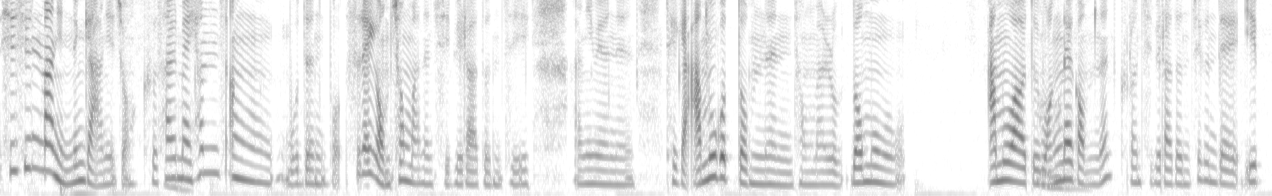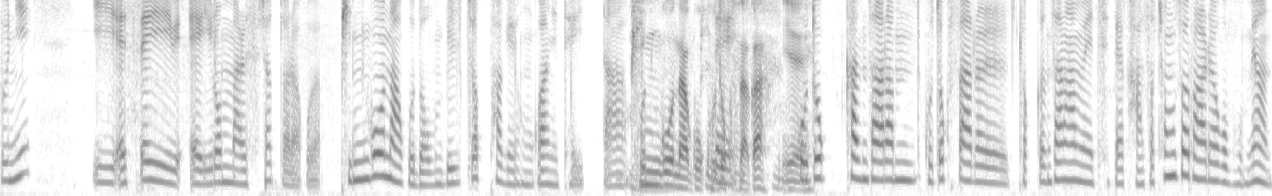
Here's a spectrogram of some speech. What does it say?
시신만 있는 게 아니죠. 그 삶의 현장 모든 뭐 쓰레기 엄청 많은 집이라든지 아니면은 되게 아무것도 없는 정말로 너무 아무와도 왕래가 없는 그런 집이라든지 근데 이분이 이 에세이에 이런 말을 쓰셨더라고요. 빈곤하고 너무 밀접하게 연관이 돼 있다. 빈곤하고 네. 고독사가 예. 고독한 사람, 고독사를 겪은 사람의 집에 가서 청소를 하려고 보면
